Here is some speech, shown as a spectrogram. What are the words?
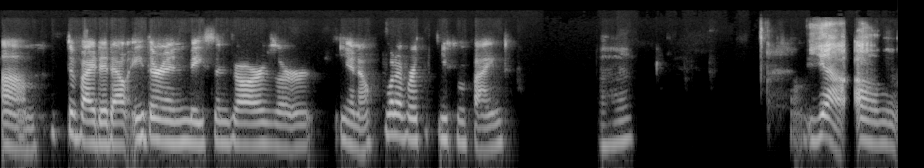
um, divide it out either in mason jars or, you know, whatever you can find. Mm-hmm. Yeah, um,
